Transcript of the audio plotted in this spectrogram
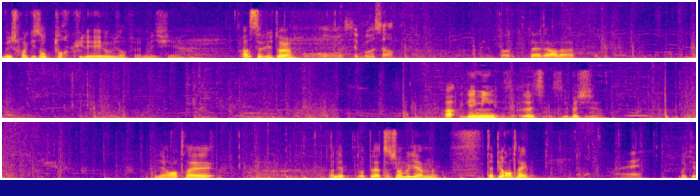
Mais je crois qu'ils ont tout reculé ou ils ont fait modifier. Ah, salut toi Oh, c'est beau ça. Toi, tout à l'heure là. Ah, gaming c'est- On est rentré. On est. Hop, attention, William. T'as pu rentrer? Ouais. Ok.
